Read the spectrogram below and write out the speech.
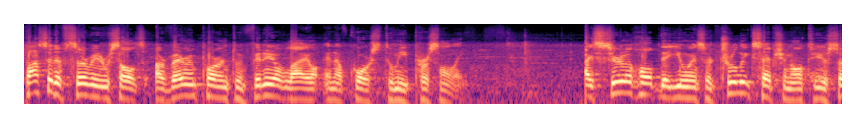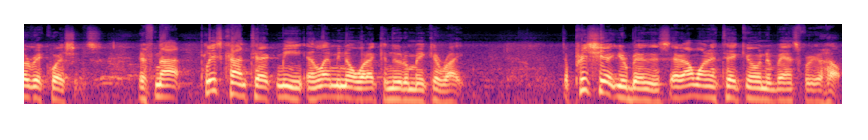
Positive survey results are very important to Infiniti of Lisle and, of course, to me personally. I sincerely hope that you answer truly exceptional to your survey questions. If not, please contact me and let me know what I can do to make it right. Appreciate your business, and I want to thank you in advance for your help.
